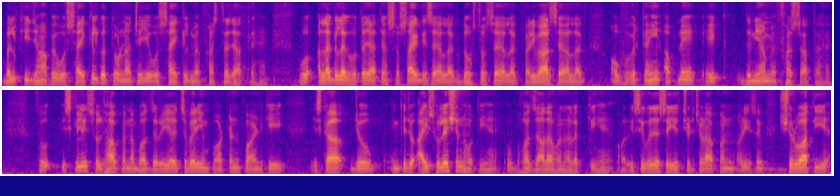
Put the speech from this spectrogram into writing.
बल्कि जहाँ पे वो साइकिल को तोड़ना चाहिए, वो साइकिल में फंसते जाते हैं। वो अलग अलग होते जाते हैं सोसाइटी से अलग, दोस्तों से अलग, परिवार से अलग, और वो फिर कहीं अपने एक दुनिया में फंस जाता है। तो इसके लिए सुलझाव करना बहुत ज़रूरी है। It's a very important point कि इसका जो इनके जो आइसोलेशन होती है वो बहुत ज़्यादा होने लगती हैं और इसी वजह से ये चिड़चिड़ापन और ये सब शुरुआती है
